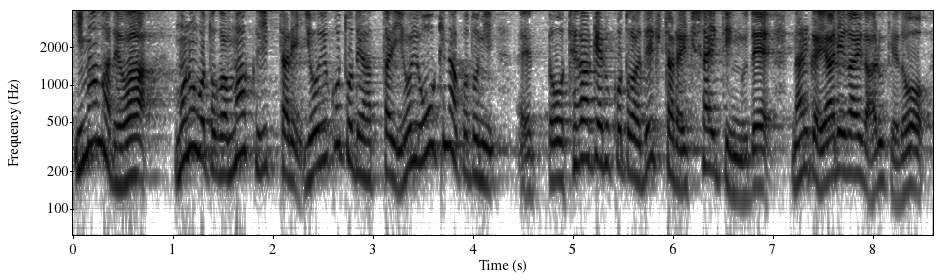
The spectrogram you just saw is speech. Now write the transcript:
今までは物事がうまくいったり良いことであったりより大きなことに、えを手掛けることができたらエキサイティングで何かやりがいがあるけど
